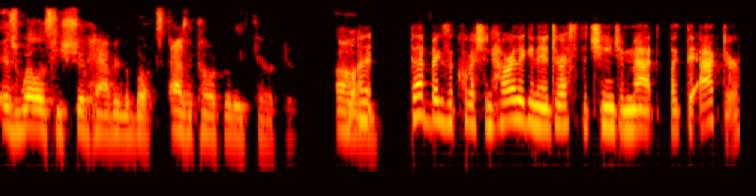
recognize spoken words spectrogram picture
as well as he should have in the books as a comic relief character. Um, well, that begs the question how are they going to address the change in Mat like the actor?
